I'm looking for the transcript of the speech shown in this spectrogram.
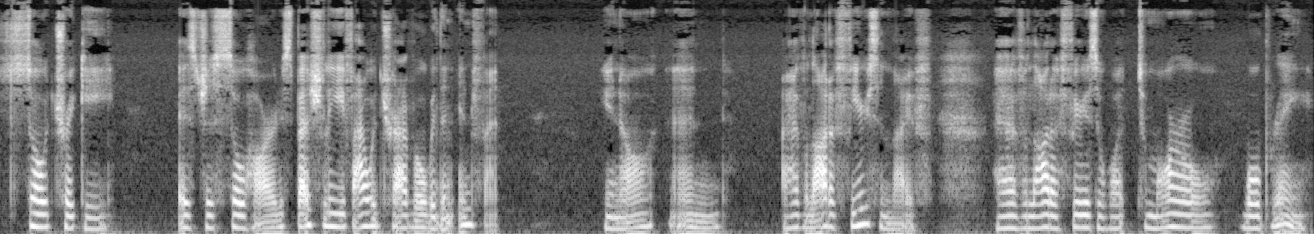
so tricky. It's just so hard, especially if I would travel with an infant, you know, and I have a lot of fears in life. I have a lot of fears of what tomorrow will bring.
